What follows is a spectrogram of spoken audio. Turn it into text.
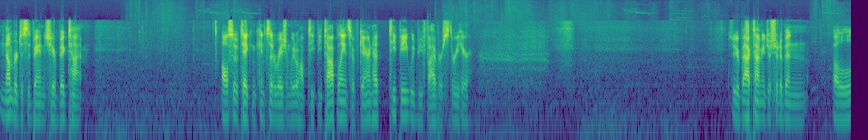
number disadvantage here big time. Also taking consideration, we don't have TP top lane, so if Garen had TP, we'd be 5 versus 3 here. So your back timing just should have been a,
